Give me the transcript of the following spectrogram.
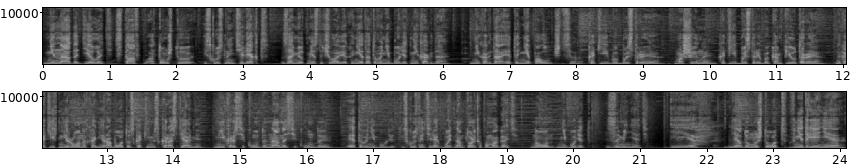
не надо делать ставку о том, что искусственный интеллект займет место человека. Нет, этого не будет никогда. Никогда это не получится. Какие бы быстрые машины, какие быстрые бы компьютеры, на каких нейронах они работают, с какими скоростями, микросекунды, наносекунды, этого не будет. Искусственный интеллект будет нам только помогать, но он не будет заменять. И я думаю, что вот внедрение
